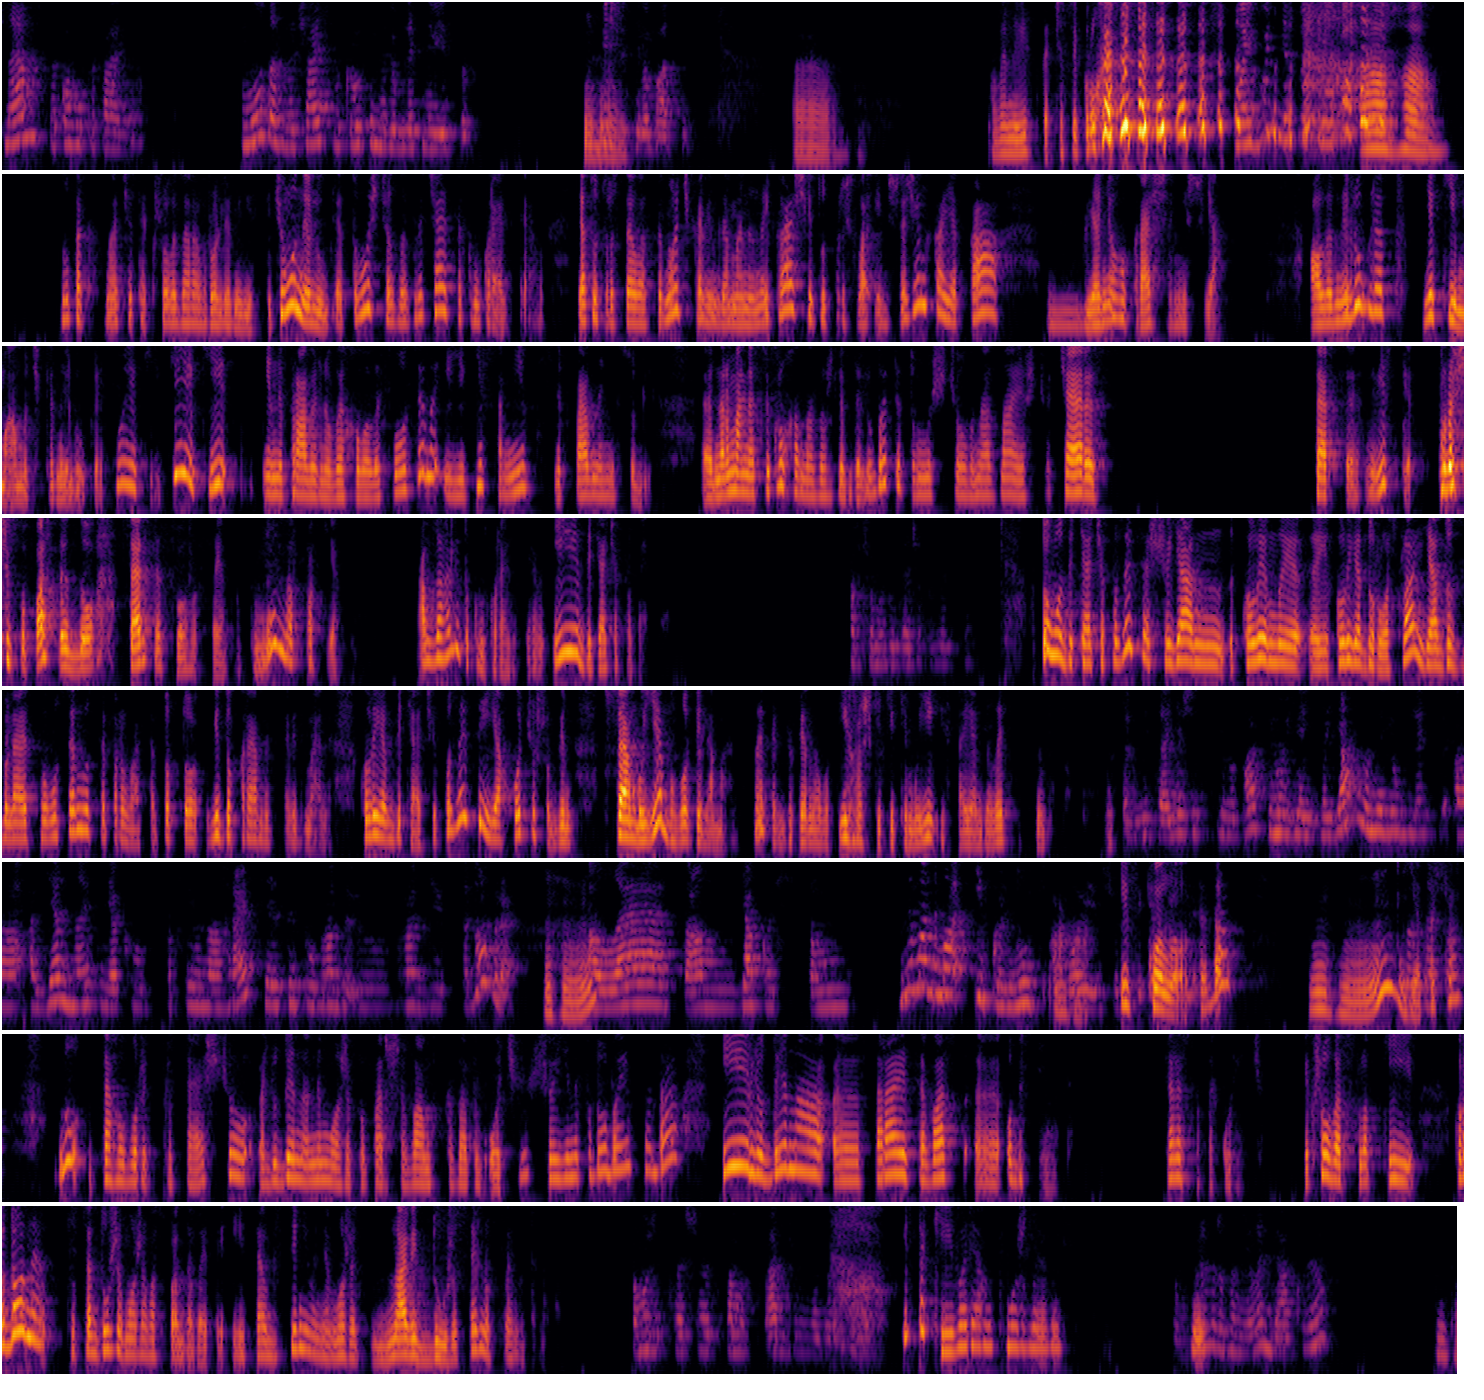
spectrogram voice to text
Почнемо з такого питання. Чому зазвичай свекрухи не люблять невісток? В більшості випадків. Е, А ви невістка чи свекруха? Майбутня свекруха. Ага. Ну так, значить, якщо ви зараз в ролі невістки. Чому не люблять? Тому що зазвичай це конкуренція. Я тут ростила синочка, він для мене найкращий. Тут прийшла інша жінка, яка для нього краща, ніж я. Але не люблять, які мамочки не люблять? Ну, які? Ті, які і неправильно виховали свого сина, і які самі не впевнені в собі. Е, Нормальна свекруха вона завжди буде любити, тому що вона знає, що через серце невістки проще попасти до серця свого сина. Тому навпаки. А взагалі то конкуренція і дитяча позиція. А в чому дитяча позиція? Тому дитяча позиція, що я коли ми е, коли я доросла, я дозволяю своєму сину сепаруватися, тобто відокремитися від мене. Коли я в дитячій позиції, я хочу, щоб він все моє було біля мене. Знаєте, як дитина, от іграшки тільки мої, і все, я ділитися з ним. Дивіться, є ще такі випадки, ну є де явно не люблять, а, а є, знаєте, як пасивна агресія, типу, вроді, вроді все добре, Угу. але там якось там нема, нема і кольнуть, або Ага. і щось І таке вколоти, да? Угу, є це таке. що? Ну, це говорить про те, що людина не може, по-перше, вам сказати в очі, що їй не подобається, да? і людина е, старається вас е, обезцінити через отаку річ. Якщо у вас слабкі кордони, то це дуже може вас продавити. І це обезцінювання може навіть дуже сильно вплинути на вас. А може це ще самоствердження за рахунок. І такий варіант можливий. Добре, зрозуміли, дякую. Да.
